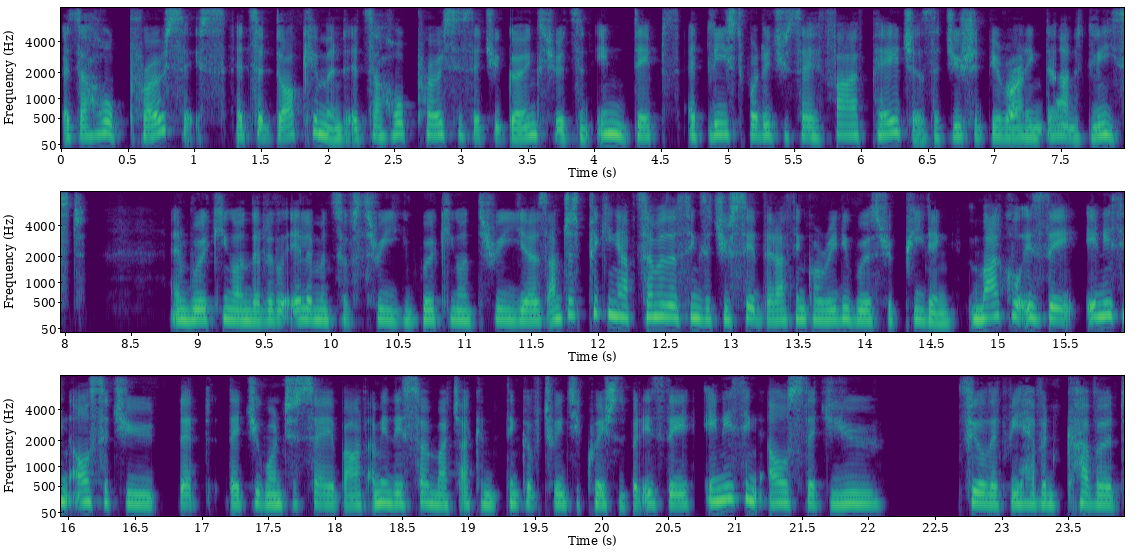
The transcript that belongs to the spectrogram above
it's a whole process. It's a document. It's a whole process that you're going through. It's an in-depth, at least, what did you say, five pages that you should be writing down at least and working on the little elements of three, working on three years. I'm just picking up some of the things that you said that I think are really worth repeating. Michael, is there anything else that you, that, that you want to say about, I mean, there's so much. I can think of 20 questions, but is there anything else that you feel that we haven't covered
